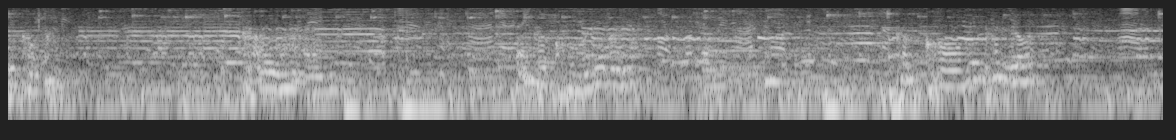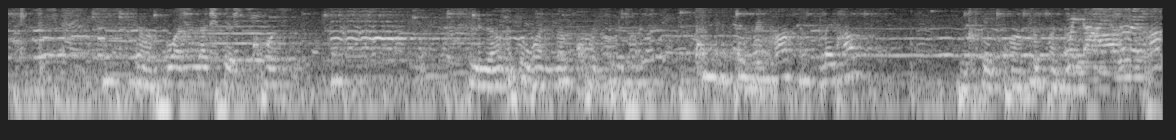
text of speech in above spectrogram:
มาเป็นความคิดของท่านข้าไม่ว่าอะไรแต่ข้าขอได้ไหมกอดรถยังไม่มาจอดข้าขอให้ท่านลดจากวันละเจ็ดคน เหลือแค่วันละคนได้ไหมไม่ครับไม่ครับเก็บความสุขมันไม่ได้ใช่ไหมครับ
